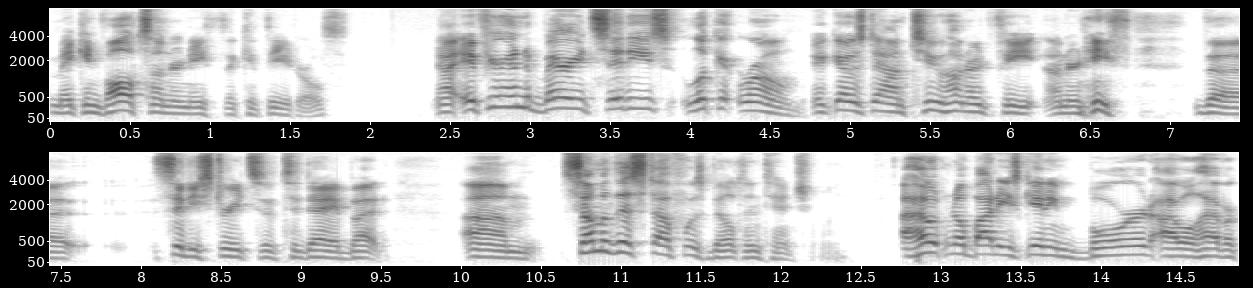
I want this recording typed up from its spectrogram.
making vaults underneath the cathedrals. Now, if you're into buried cities, look at Rome. It goes down 200 feet underneath the city streets of today. But um, some of this stuff was built intentionally. I hope nobody's getting bored. I will have a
